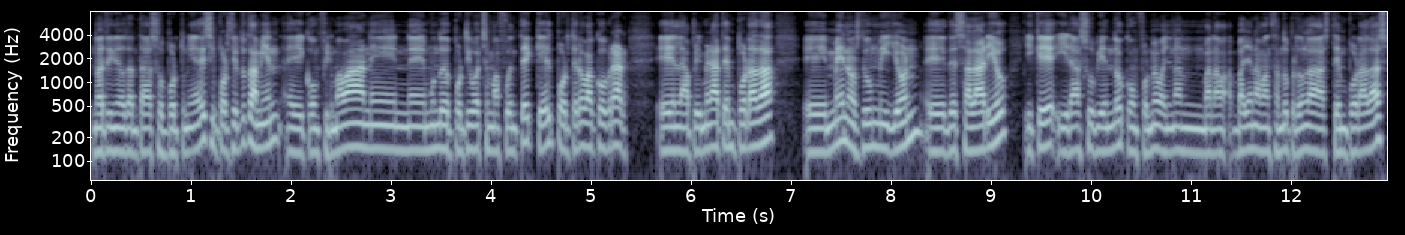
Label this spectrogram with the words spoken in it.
no ha tenido tantas oportunidades. Y por cierto, también eh, confirmaban en Mundo Deportivo Chema Fuente que el portero va a cobrar en la primera temporada eh, menos de un millón eh, de salario y que irá subiendo conforme vayan, vayan avanzando perdón, las temporadas.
